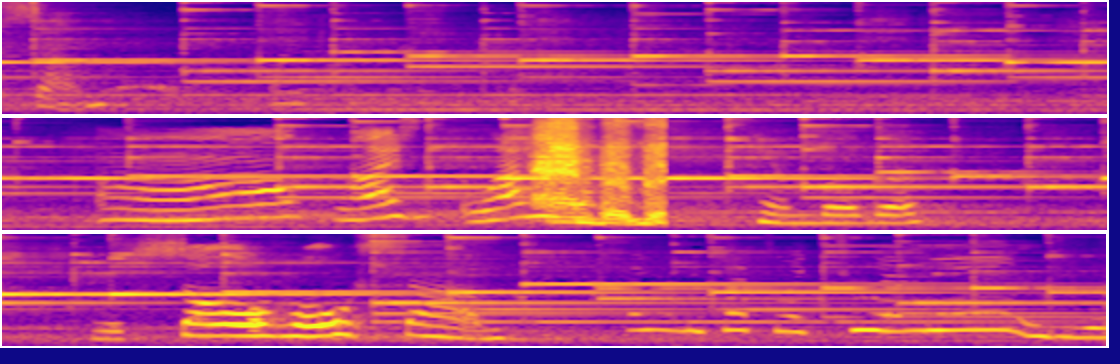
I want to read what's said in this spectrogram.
so wholesome. Why is why Hamburger. hamburger? It's so wholesome. I only got like two endings.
